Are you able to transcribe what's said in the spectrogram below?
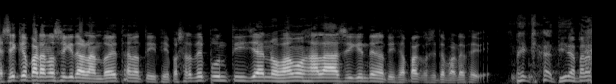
Y así que para no seguir hablando de esta noticia y pasar de puntillas, nos vamos a la siguiente noticia, Paco, si te parece bien. Venga, tira para.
